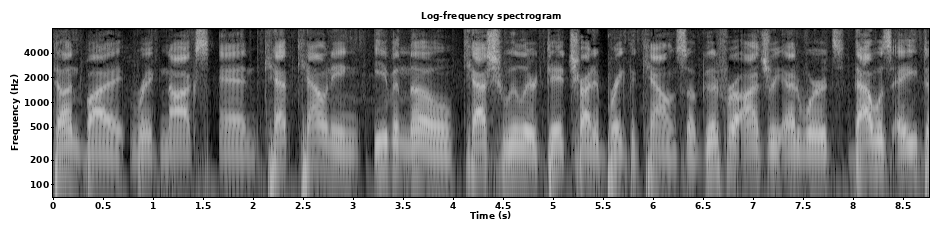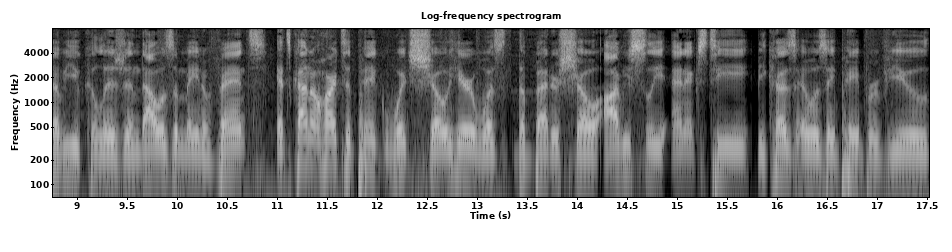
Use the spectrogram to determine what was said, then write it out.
done by Rick Knox and kept counting, even though Cash Wheeler did try to break the count. So good for Aubrey Edwards. That was AEW Collision. That was the main event. It's kind of hard to pick which show here was the better show. Obviously, NXT, because it was a pay per view,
